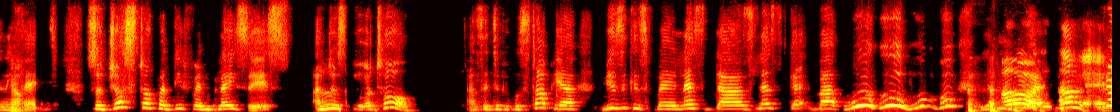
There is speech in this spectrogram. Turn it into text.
an Yeah. event. So just stop at different places and Oh. just do a tour. And say to people, stop here, music is playing, let's dance, let's get back, woohoo, boom, boom. Let Oh, go. I love it. You know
